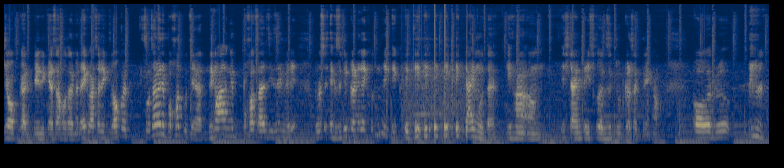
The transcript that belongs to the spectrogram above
जॉब का दिन कैसा होता है मेरा। एक वैसा एक ब्लॉग का सोचा मैंने बहुत कुछ है यार। दिमाग में बहुत सारी चीज़ें मेरे तो उसे एग्जीक्यूट करने का एक होता है एक एक टाइम होता है कि हाँ इस टाइम पे इसको एग्जीक्यूट कर सकते हैं। हम और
